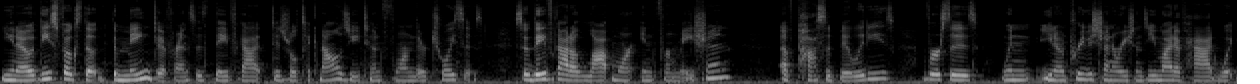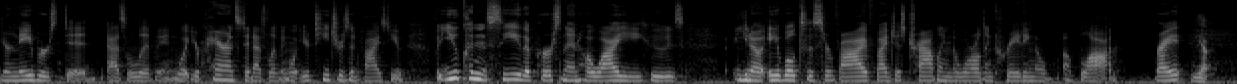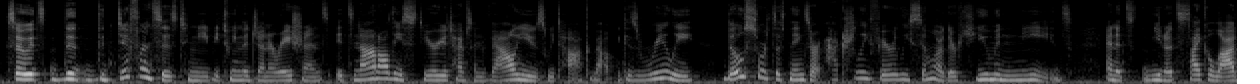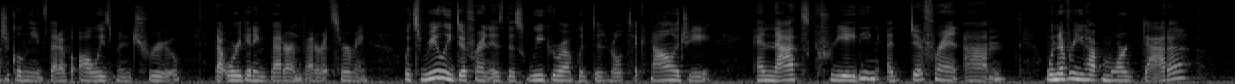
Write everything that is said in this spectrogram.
You know these folks the, the main difference is they've got digital technology to inform their choices. So they've got a lot more information of possibilities versus when you know in previous generations you might have had what your neighbors did as a living what your parents did as a living what your teachers advised you. But you couldn't see the person in hawaii who's you know able to survive by just traveling the world and creating a, a blog right Yep. so it's the the differences to me between the generations. It's not all these stereotypes and values we talk about because really those sorts of things are actually fairly similar. They're human needs and it's you know it's psychological needs that have always been true that we're getting better and better at serving. What's really different is this we grew up with digital technology and that's creating a different um, whenever you have more data,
